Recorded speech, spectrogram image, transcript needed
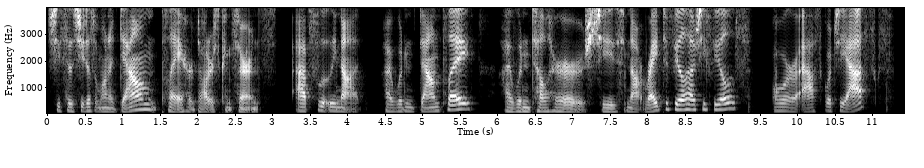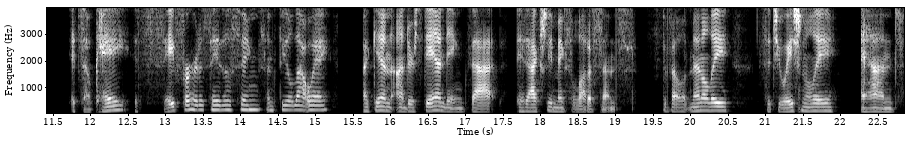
She says she doesn't want to downplay her daughter's concerns. Absolutely not. I wouldn't downplay. I wouldn't tell her she's not right to feel how she feels or ask what she asks. It's okay. It's safe for her to say those things and feel that way. Again, understanding that it actually makes a lot of sense developmentally, situationally, and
